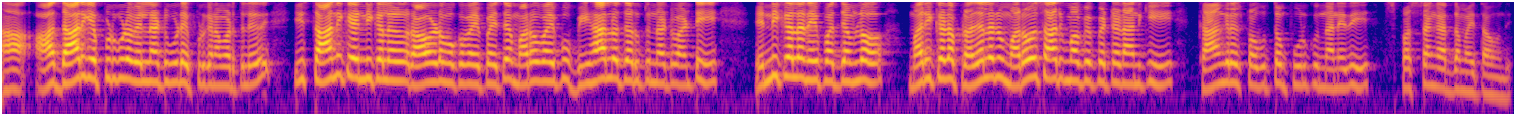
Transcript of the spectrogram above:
ఆ- దారికి ఎప్పుడు కూడా వెళ్ళినట్టు కూడా ఎప్పుడు కనబడతలేదు. ఈ స్థానిక ఎన్నికలు రావడం ఒకవైపు అయితే మరోవైపు బీహార్లో జరుగుతున్నటువంటి ఎన్నికల నేపథ్యంలో మరి ఇక్కడ ప్రజలను మరోసారి మభ్యపెట్టడానికి కాంగ్రెస్ ప్రభుత్వం పూనుకుందనేది స్పష్టంగా అర్థమవుతా ఉంది.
